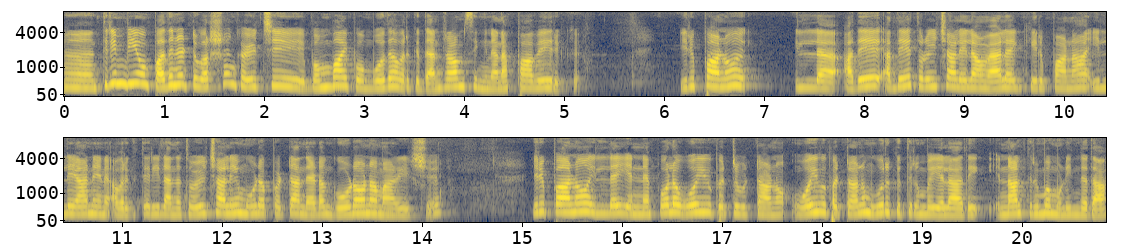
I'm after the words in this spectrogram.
திரும்பியும் பதினெட்டு வருஷம் கழித்து பொம்பாய் போகும்போது அவருக்கு தன்ராம் சிங் நினப்பாகவே இருக்குது இருப்பானோ இல்லை அதே அதே தொழிற்சாலையில் அவன் வேலைக்கு இருப்பானா இல்லையான்னு எனக்கு- அவருக்கு தெரியல. அந்த தொழிற்சாலையும் மூடப்பட்டு அந்த இடம் கோடோனாக மாறிடுச்சு. இருப்பானோ இல்லை என்னை போல் ஓய்வு பெற்று விட்டானோ? ஓய்வு பெற்றாலும் ஊருக்கு திரும்ப இயலாது. என்னால் திரும்ப முடிந்ததா?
